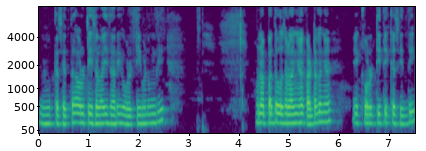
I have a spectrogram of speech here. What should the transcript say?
ਇੱਕ ਸਿੱਧਾ ਉਲਟੀ ਸਲਾਈ ਸਾਰੀ ਉਲਟੀ ਬਣੂਗੀ। ਹੁਣ ਆਪਾਂ ਦੋ ਸਲਾਈਆਂ ਕੱਢ ਲਈਆਂ। ਇੱਕ ਉਲਟੀ ਤੇ ਇੱਕ ਸਿੱਧੀ।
